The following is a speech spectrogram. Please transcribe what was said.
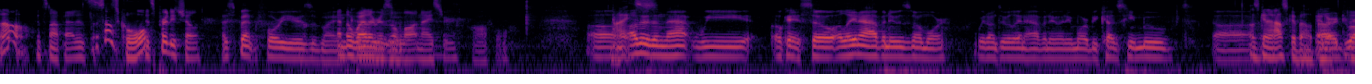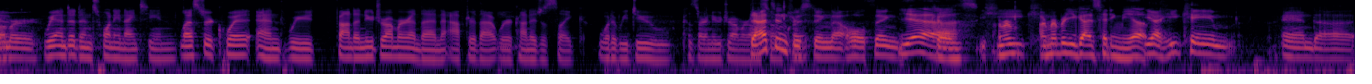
Oh, It's not bad. that sounds cool. it's pretty chill, I spent four years of my and the weather is a lot nicer. awful. Um, Nice. Other than that, we okay. So Elena Avenue is no more. We don't do Elena Avenue anymore because he moved. Uh, I was gonna ask about that. and our that. drummer. We ended in 2019. Lester quit, and we found a new drummer. And then after that, we're kind of just like, what do we do? Because our new drummer. That's also quit. interesting. That whole thing. Yeah. Because he. I, remember, I remember you guys hitting me up. Yeah, he came and uh,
